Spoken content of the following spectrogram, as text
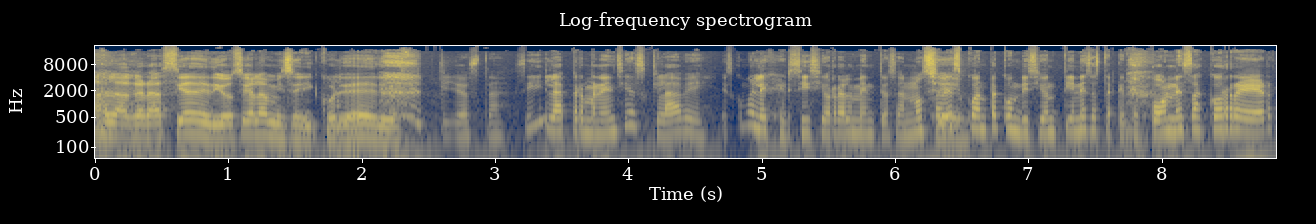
a la gracia de Dios y a la misericordia de Dios. Y ya está. Sí, la permanencia es clave. Es como el ejercicio realmente. O sea, no sabes cuánta condición tienes hasta que te pones a correr,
